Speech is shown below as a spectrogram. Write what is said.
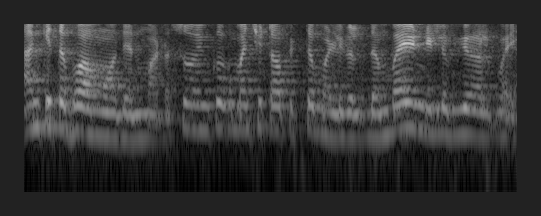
అంకిత భావం అదనమాట. సో ఇంకొక మంచి టాపిక్తో మళ్ళీ కలుద్దాం. బై అండి. లవ్ యూ ఆల్ బై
